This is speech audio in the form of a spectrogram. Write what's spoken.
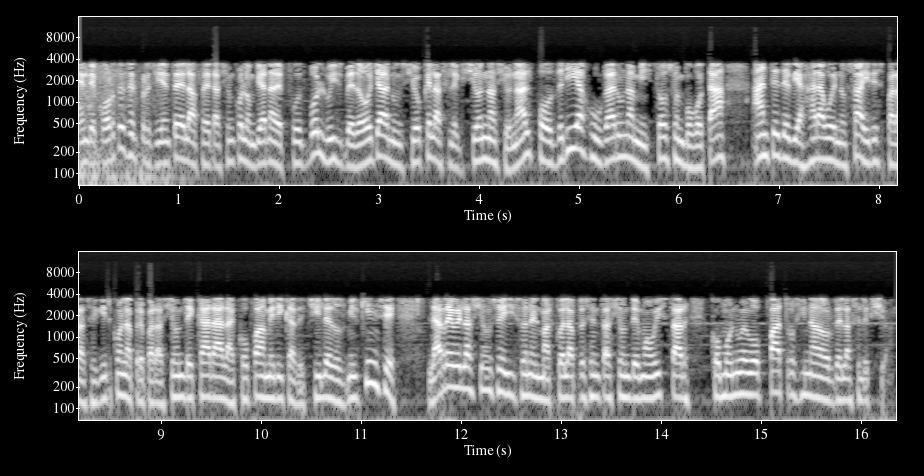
En deportes, el presidente de la Federación Colombiana de Fútbol, Luis Bedoya, anunció que la selección nacional podría jugar un amistoso en Bogotá antes de viajar a Buenos Aires para seguir con la preparación de cara a la Copa América de Chile 2015. La revelación se hizo en el marco de la presentación de Movistar como nuevo patrocinador de la selección.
